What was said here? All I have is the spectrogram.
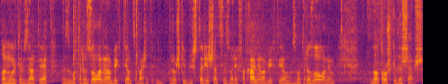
плануєте взяти з моторизованим об'єктивом, це бачите трошки більш старіше, це з варіафокальним об'єктивом, з моторизованим, але трошки дешевше.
